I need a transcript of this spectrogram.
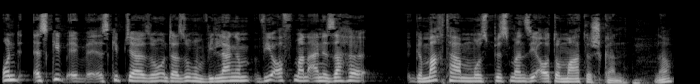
Und es gibt, es gibt ja so Untersuchungen, wie lange, wie oft man eine Sache gemacht haben muss, bis man sie automatisch kann. Ne?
